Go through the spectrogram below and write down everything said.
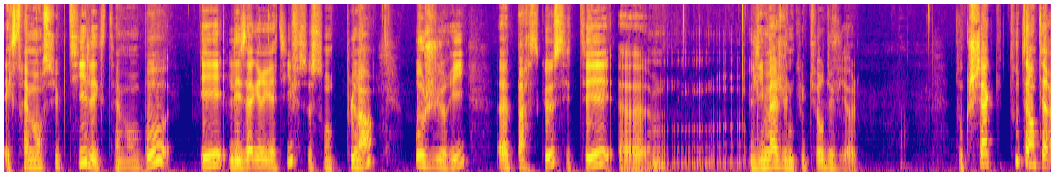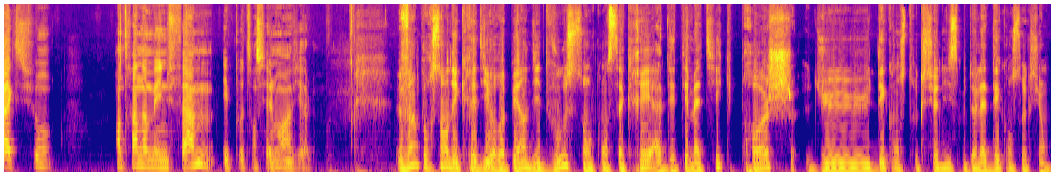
extrêmement subtil, extrêmement beau, et les agrégatifs se sont plaints au jury euh, parce que c'était l'image d'une culture du viol. Donc chaque, toute interaction entre un homme et une femme et potentiellement un viol. 20% des crédits européens, dites-vous, sont consacrés à des thématiques proches du déconstructionnisme, de la déconstruction.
